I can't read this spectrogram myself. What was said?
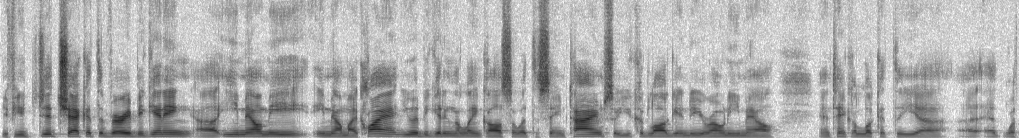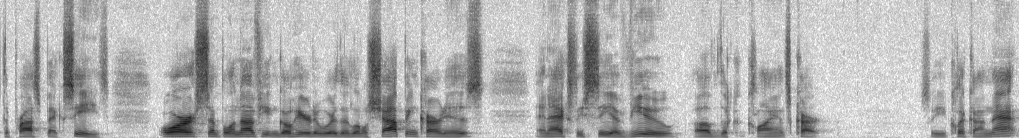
if you did check at the very beginning, uh, email me, email my client, you would be getting the link also at the same time, so you could log into your own email and take a look at, the, uh, at what the prospect sees. Or simple enough, you can go here to where the little shopping cart is and actually see a view of the client's cart. So you click on that.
